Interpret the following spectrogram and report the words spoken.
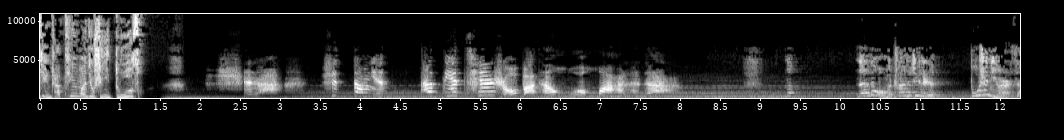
警察听完就是一哆嗦。是啊，是当年他爹亲手把他活化了的。那，难道我们抓的这个人不是您儿子？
